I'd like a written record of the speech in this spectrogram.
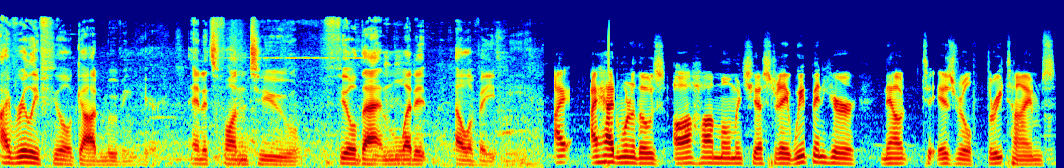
I really feel God moving here. And it's fun to feel that and let it elevate me. I, I had one of those aha moments yesterday. We've been here now to Israel three times,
